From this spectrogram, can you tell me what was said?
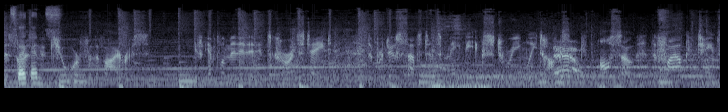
synthesizing seconds. a cure for the virus. If implemented in its current state, the produced substance may be extremely toxic. Now. Also, the file contains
